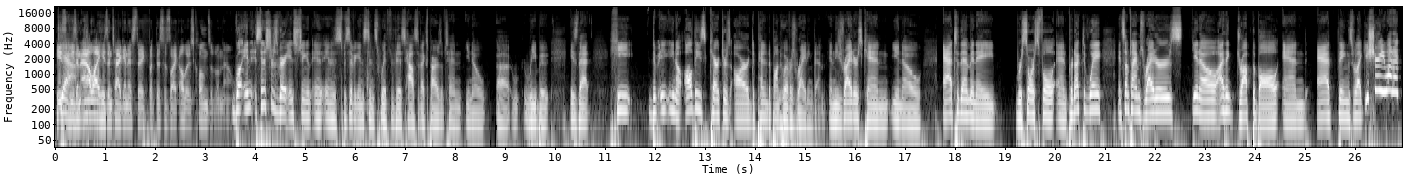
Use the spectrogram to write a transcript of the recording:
he's Yeah. he's an ally he's antagonistic but this is like oh there's clones of him now Well, in Sinister is very interesting in, in, in a specific instance with this House of X Powers of Ten, you know, uh, reboot, is that he, you know, all these characters are dependent upon whoever's writing them, and these writers can, you know, add to them in a resourceful and productive way, and sometimes writers, you know, I think drop the ball and add things. Where like, you sure you want to,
